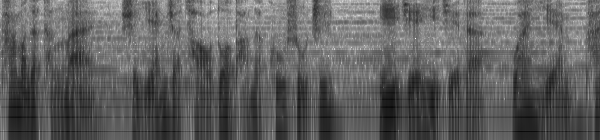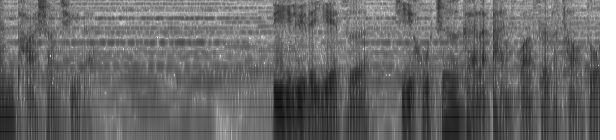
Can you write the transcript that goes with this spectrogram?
它们的藤蔓是沿着草垛旁的枯树枝，一节一节的蜿蜒攀爬上去的。碧绿的叶子几乎遮盖了暗黄色的草垛，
